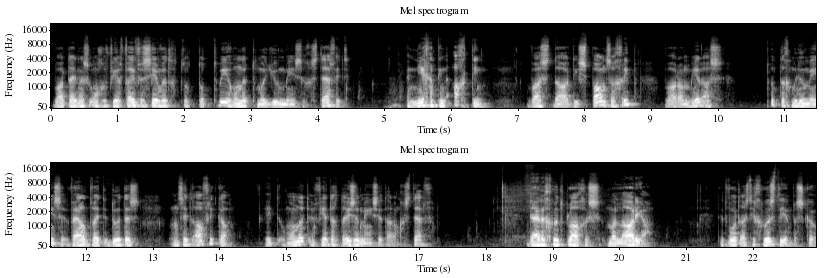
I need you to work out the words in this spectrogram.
waar tydens ongeveer 75 tot tot 200 miljoen mense gesterf het. In 1918 was daar die Spaanse griep waaraan meer as 20 miljoen mense wêreldwyd dood is. In Suid-Afrika het 140 000 mense daaraan gesterf. Derde groot plaag is malaria. Dit word as die grootste een beskou.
